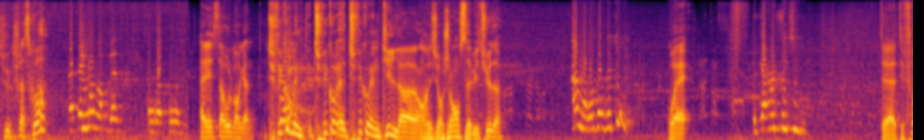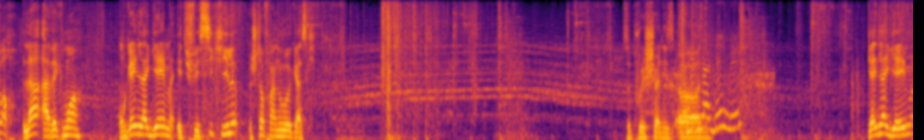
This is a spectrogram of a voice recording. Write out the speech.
Tu veux que je fasse quoi? Appelle-moi Morgane. Allez, ça roule, Morgan. Tu fais Ouais. combien, de- tu fais combien, tu fais combien de kills là en résurgence d'habitude Ah, mon record de kill Ouais. C'est 45 kills. T'es t'es fort. Là, avec moi, on gagne la game et tu fais 6 kills, je t'offre un nouveau casque. The pressure is On on. gagne la game, mais. Gagne la game,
